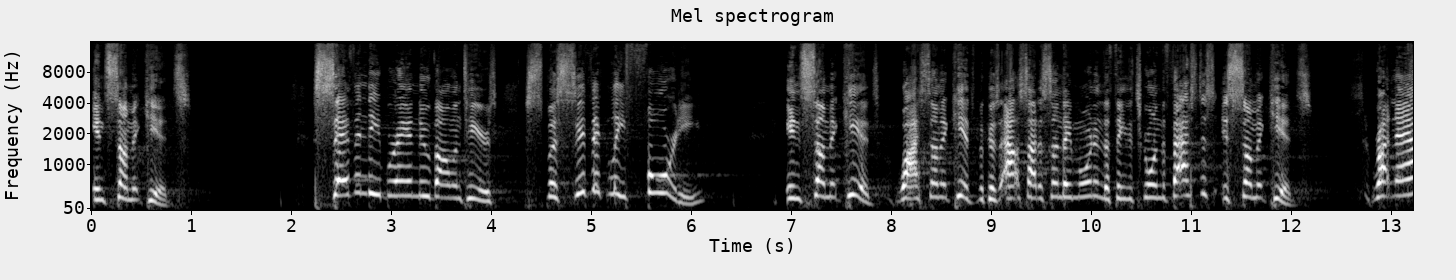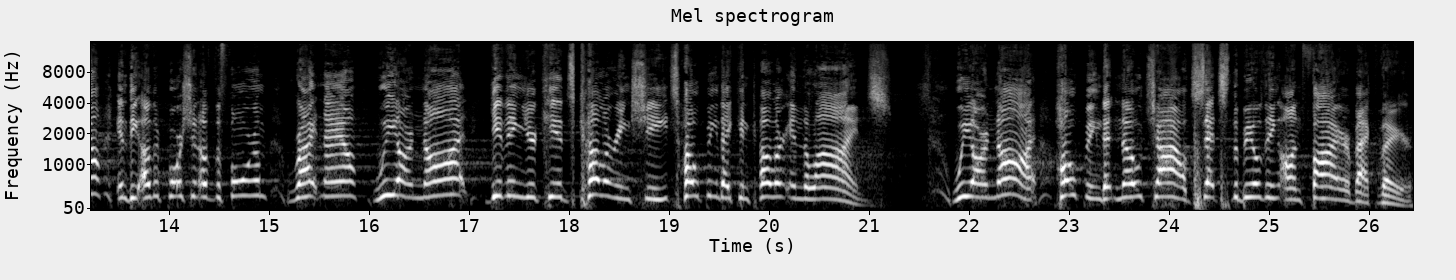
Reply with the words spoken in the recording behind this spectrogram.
in Summit Kids. 70 brand new volunteers, specifically 40 in Summit Kids. Why Summit Kids? Because outside of Sunday morning, the thing that's growing the fastest is Summit Kids. Right now, in the other portion of the forum, right now, we are not giving your kids coloring sheets hoping they can color in the lines. We are not hoping that no child sets the building on fire back there.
